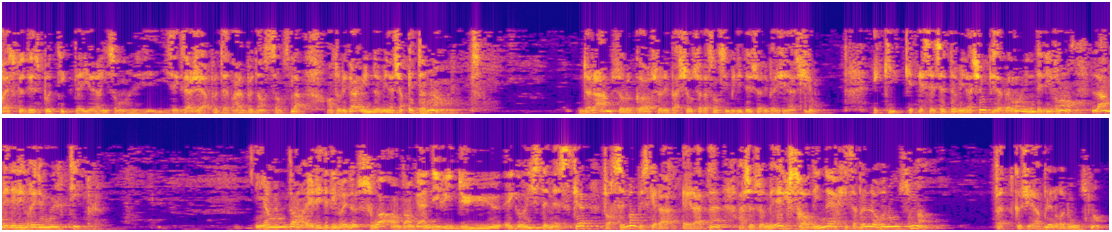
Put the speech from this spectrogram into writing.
presque despotique d'ailleurs, ils, ils exagèrent peut-être un peu dans ce sens-là, en tous les cas une domination étonnante de l'âme sur le corps, sur les passions, sur la sensibilité, sur l'imagination. Et, c'est cette domination qu'ils appelleront une délivrance. L'âme est délivrée du multiple. Et en même temps, elle est délivrée de soi en tant qu'individu euh, égoïste et mesquin, forcément, puisqu'elle elle atteint à ce sommet extraordinaire qui s'appelle le renoncement. Fait que j'ai appelé le renoncement.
